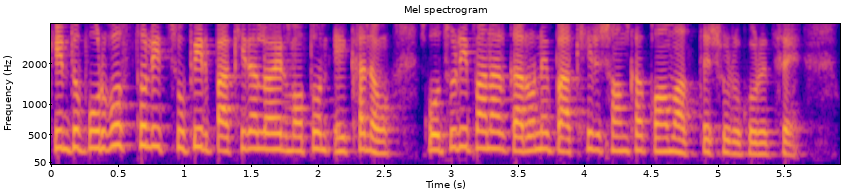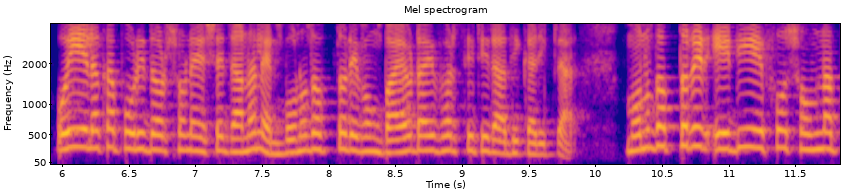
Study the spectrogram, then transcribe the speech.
কিন্তু পূর্বস্থলীর চুপির পাখিরালয়ের মতন এখানেও কচুরিপানার কারণে পাখির সংখ্যা কম আসতে শুরু করেছে। ওই এলাকা পরিদর্শনে এসে জানালেন বন দপ্তর এবং বায়োডাইভার্সিটির আধিকারিকরা। বন দপ্তরের এডিএফও সোমনাথ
